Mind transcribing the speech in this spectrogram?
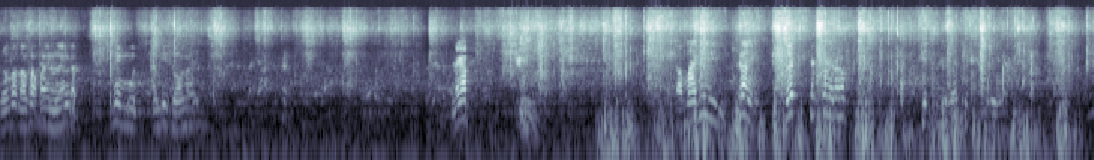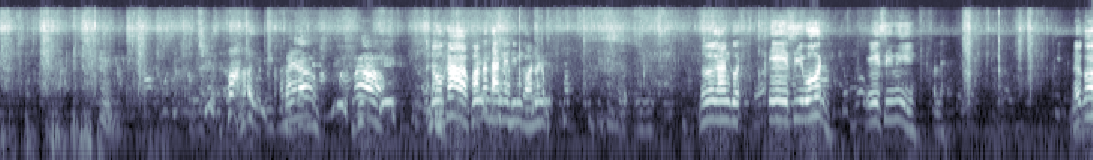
เราก็ต่อเข้าไปเหมือนกับเร่งหมุดอันที่สองนะครับนะครับกลับมาที่เครื่องเซ็ตเช็คเกอร์นะครับต่อ ไปแล้วก็ดูค่าความต้านทานในดินก่อนนะครับ โดยการกด AC โวลต์ ACV แล้วก็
